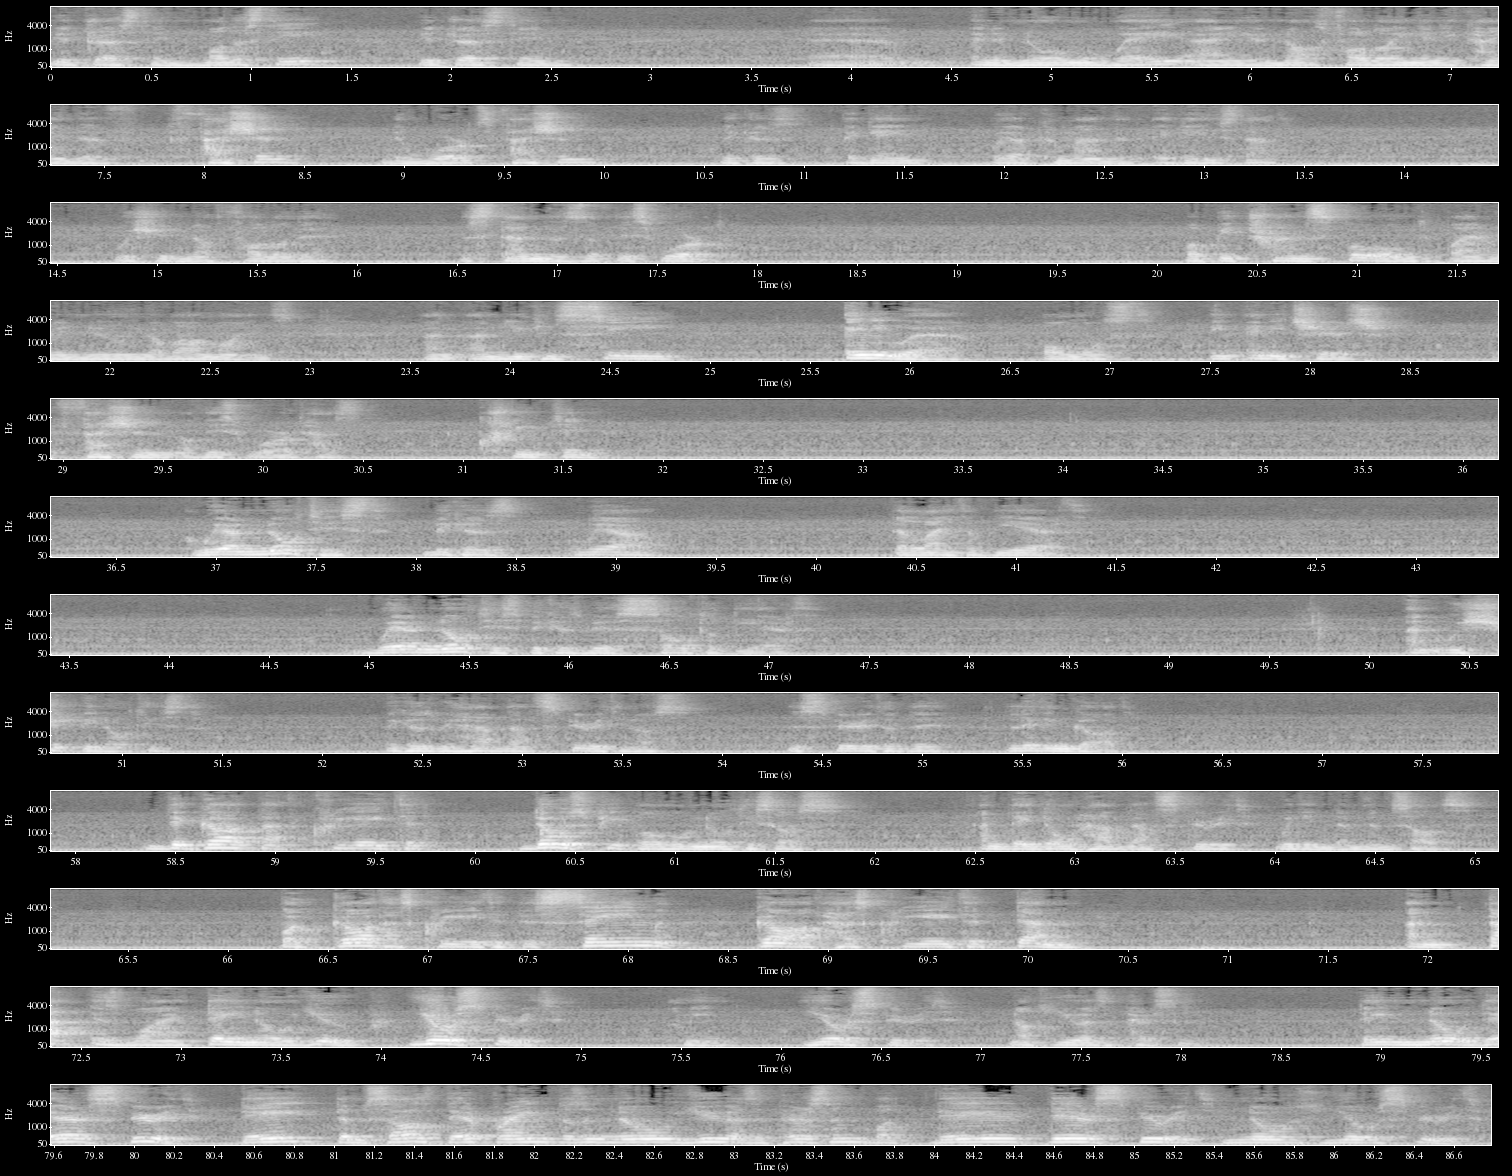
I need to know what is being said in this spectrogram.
You're dressed in modesty. You're dressed in um, in a normal way, and you're not following any kind of fashion. The world's fashion because again we are commanded against that we should not follow the, the standards of this world but be transformed by renewing of our minds and and you can see anywhere almost in any church the fashion of this world has creeped in we are noticed because we are the light of the earth. We are noticed because we are salt of the earth. And we should be noticed because we have that spirit in us, the spirit of the living God. The God that created those people who notice us and they don't have that spirit within them themselves. But God has created the same God has created them. And that is why they know you, your spirit. I mean, your spirit, not you as a person. They know their spirit. They themselves, their brain doesn't know you as a person, but their, their spirit knows your spirit.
